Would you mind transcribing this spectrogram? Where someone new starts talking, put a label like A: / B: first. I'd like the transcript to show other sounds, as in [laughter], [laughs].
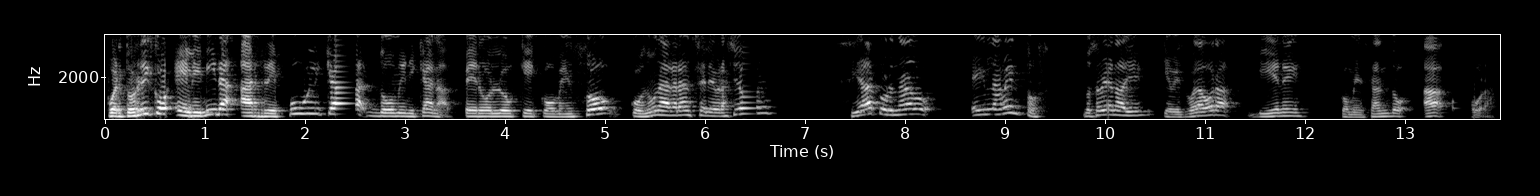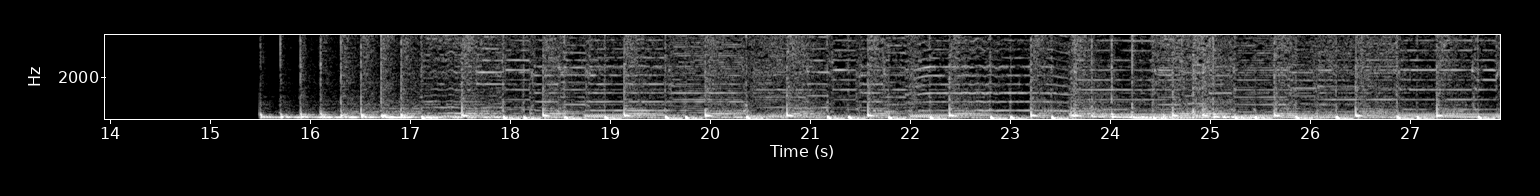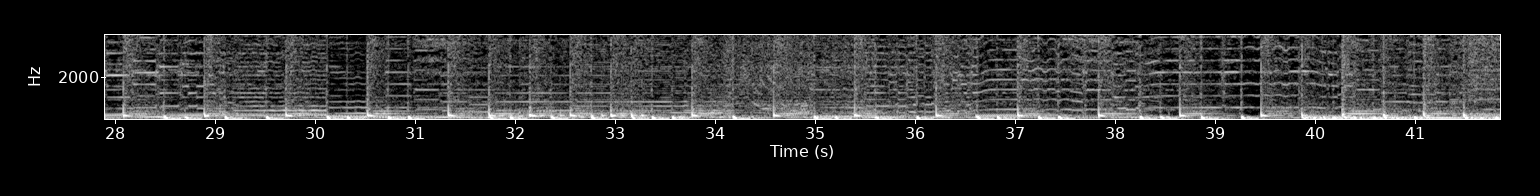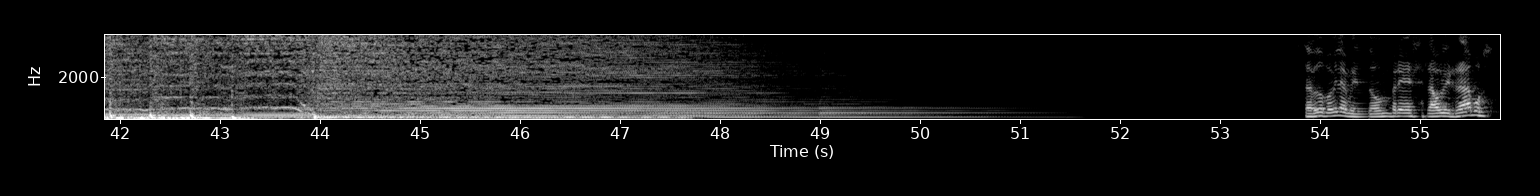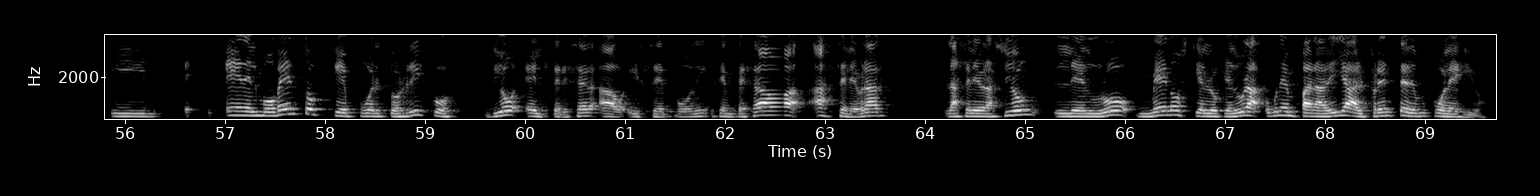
A: Puerto Rico elimina a República Dominicana, pero lo que comenzó con una gran celebración se ha tornado en lamentos. No sabía nadie que Béisbol ahora viene comenzando ahora. Saludos familia, mi nombre es Raúl Ramos y eh, en el momento que Puerto Rico dio el tercer out y se, se empezaba a celebrar, la celebración le duró menos que lo que dura una empanadilla al frente de un colegio.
